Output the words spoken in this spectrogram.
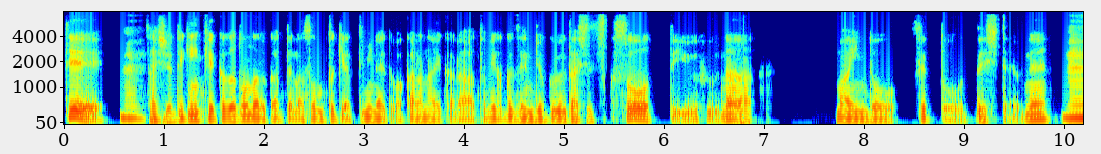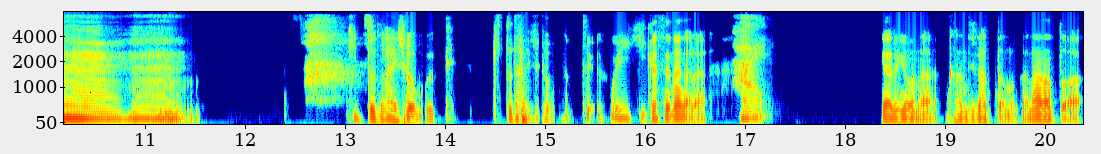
て、うん。最終的に結果がどうなるかっていうのはその時やってみないとわからないから、とにかく全力出し尽くそうっていう風なマインドセットでしたよね。うん。うん。きっと大丈夫って、きっと大丈夫って言い聞かせながらはい。やるような感じだったのかなとは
